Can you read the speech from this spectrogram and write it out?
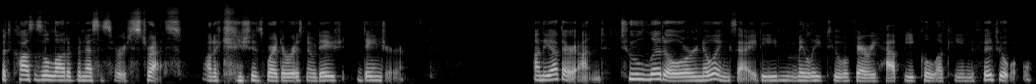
but causes a lot of unnecessary stress on occasions where there is no da- danger. On the other hand, too little or no anxiety may lead to a very happy go lucky individual,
